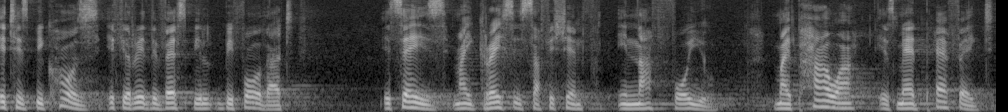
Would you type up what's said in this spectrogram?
It is because, if you read the verse before that, it says, My grace is sufficient enough for you. My power is made perfect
